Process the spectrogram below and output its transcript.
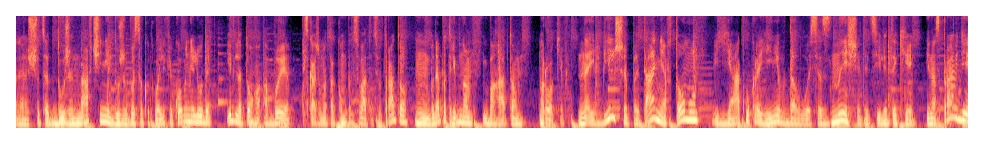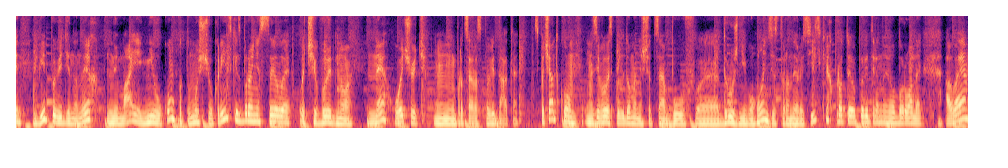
е, що це дуже навчені, дуже висококваліфіковані люди. І для того, аби, скажімо так, компенсувати цю втрату, буде потрібно багато років. Найбільше питання в тому, як Україні вдалося знищити ці літаки, і насправді відповіді на них немає ні у кого, тому що українські збройні сили очевидно очевидно не хочуть про це розповідати. Спочатку з'явилось повідомлення, що це був е, дружній вогонь зі сторони російських протиповітряної оборони, але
